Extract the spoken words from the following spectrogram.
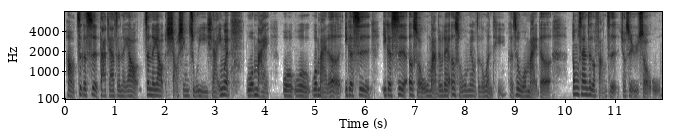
好，这个是大家真的要真的要小心注意一下，因为我买我我我买了一个是一个是二手屋嘛，对不对？二手屋没有这个问题，可是我买的东山这个房子就是预售屋。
